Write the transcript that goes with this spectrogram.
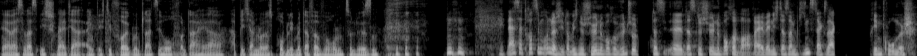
Ja, weißt du was? Ich schneide ja eigentlich die Folgen und lade sie hoch. Von daher habe ich ja nur das Problem mit der Verwirrung zu lösen. Na, ist ja trotzdem ein Unterschied, ob ich eine schöne Woche wünsche oder dass äh, das eine schöne Woche war. Weil wenn ich das am Dienstag sage, extrem komisch.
